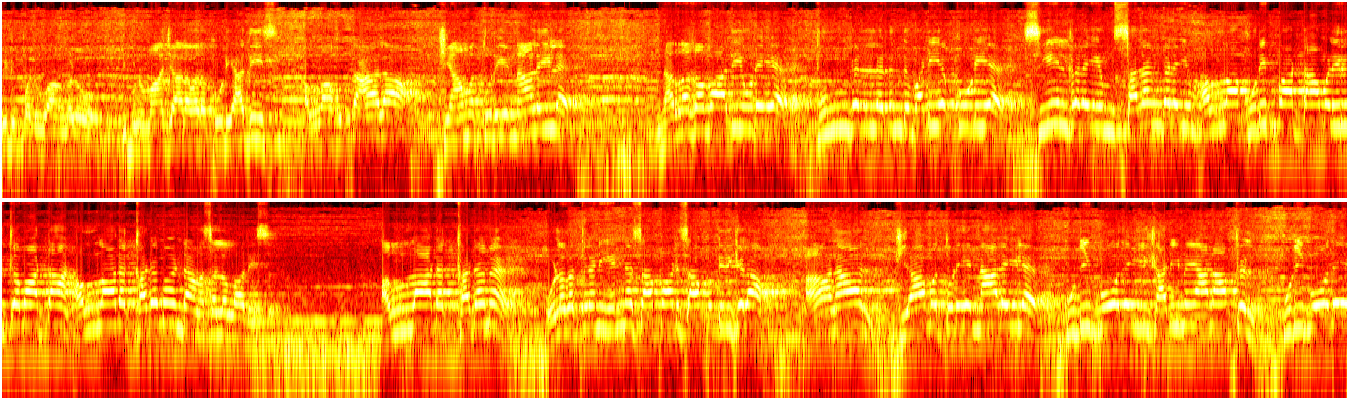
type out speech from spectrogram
ஈடுபடுவாங்களோ? இப்னு மாஜால வரக்கூடிய அதீஸ் அல்லாஹு தாலா கியாமத்துடைய நாளையில நரகவாதியுடைய புண்கள்ல இருந்து வடியக்கூடிய சீல்களையும் சலங்களையும் அல்லாஹ் குடிப்பாட்டாமல் இருக்க மாட்டான். அல்லாட கடமைண்டாங்க சல்லல்லாடேசன் அல்லாட கடமை. உலகத்துல நீ என்ன சாப்பாடு சாப்பிட்டு இருக்கலாம் ஆனால் கியாமத்துடைய நாளையில குடிபோதையில் அடிமையானாக்கள் பரப்பின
